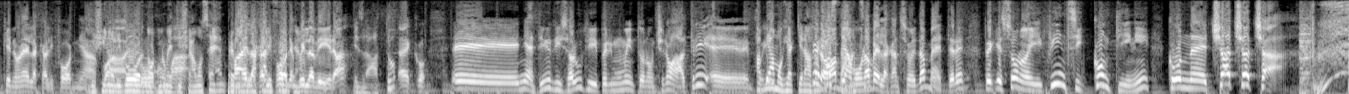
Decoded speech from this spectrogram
che non è la California Vicino qua a Livorno, come diciamo sempre, ma, ma è la California, California. quella vera. Esatto. Ecco, e niente, io ti saluti per il momento, non ce n'ho altri. poi- Abbiamo chiacchierato Però abbastanza. abbiamo una bella canzone da mettere perché sono i Finzi Contini con Cia Cia. Cia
